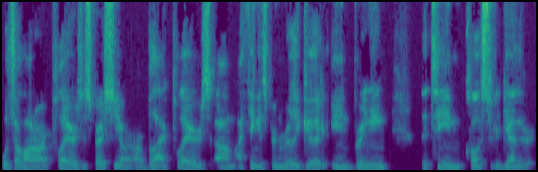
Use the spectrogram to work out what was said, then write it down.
with a lot of our players, especially our, our black players, um, I think it's been really good in bringing the team closer together.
